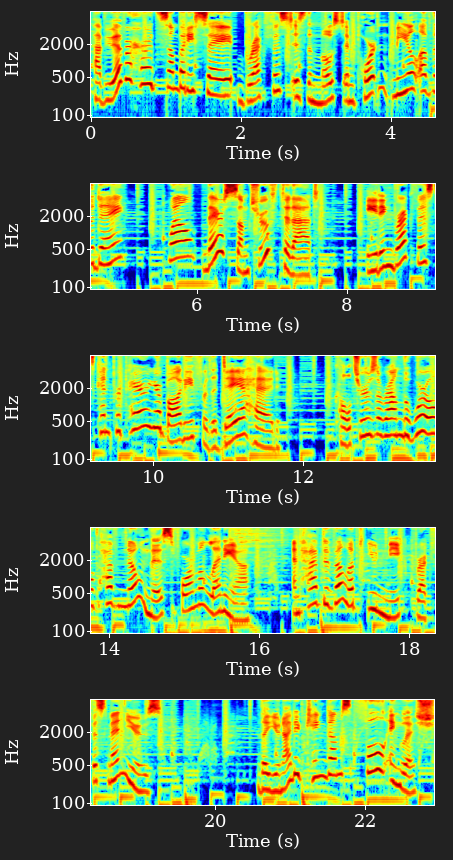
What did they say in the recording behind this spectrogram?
Have you ever heard somebody say breakfast is the most important meal of the day? Well, there's some truth to that. Eating breakfast can prepare your body for the day ahead. Cultures around the world have known this for millennia and have developed unique breakfast menus. The United Kingdom's Full English.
